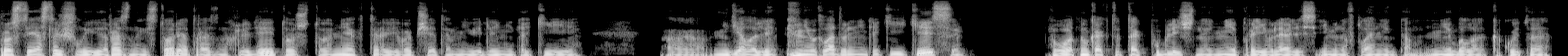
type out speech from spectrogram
Просто я слышал и разные истории от разных людей, то, что некоторые вообще там не вели никакие, а, не делали, не выкладывали никакие кейсы, вот, ну как-то так публично не проявлялись именно в плане, там, не было какой-то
